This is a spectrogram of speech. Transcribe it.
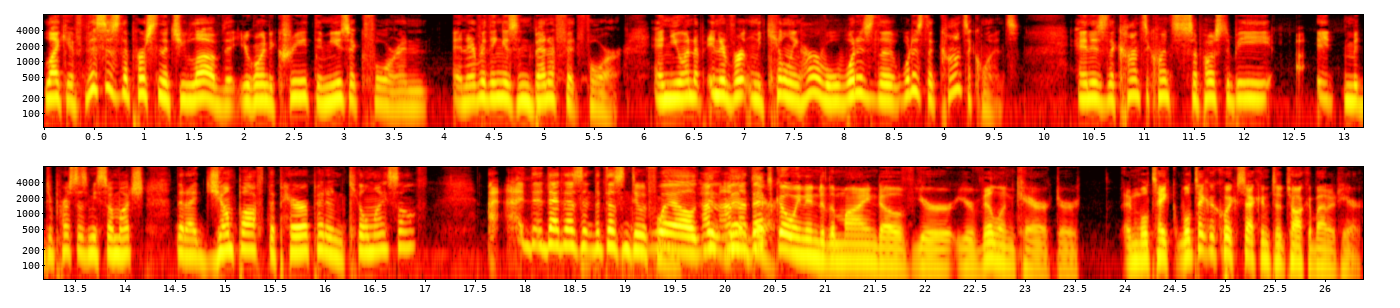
like if this is the person that you love that you're going to create the music for and and everything is in benefit for her. And you end up inadvertently killing her. Well what is the what is the consequence? And is the consequence supposed to be uh, it depresses me so much that i jump off the parapet and kill myself? I, I, that doesn't that doesn't do it for Well, me. I'm that's going into the mind of your your villain character, and we'll take we'll take a quick second to talk about it here,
